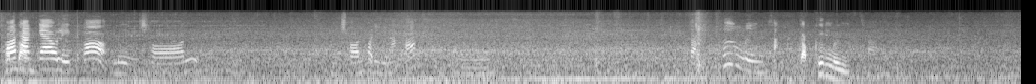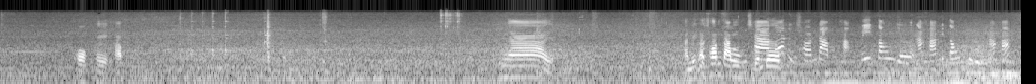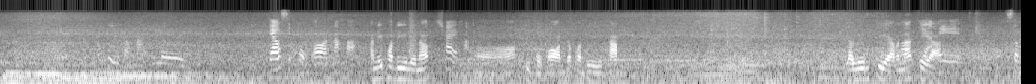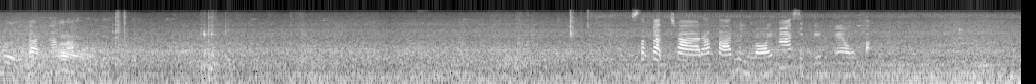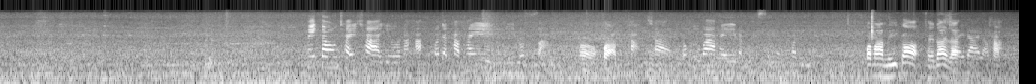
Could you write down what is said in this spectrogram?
ช้ก็อนดำถ้าแก้วเล็กก็หนึ่งช้อนหนึ่งช้อนพอดีนะคะกับครึ่งหนึ่งค่ะกับครึ่งหนึ่งใช่โอเคครับ ง่ายอั นนี้ก็ช้อนดำผเหงมือนชาเดิม ก็หนึ่งช้อนดำค่ะ ไม่ต้องเยอะนะคะ ไม่ต้องคูณนะคะ ก็คือประมาณนี้เลย แก้ว 16 ออนนะคะ อันนี้พอดีเลยเนาะ ใช่ค่ะ อ๋อ16ออนจะพอดีครับ อย่าลืมเกลี่ยมันนะเกลี่ยให้เสมอกันนะอ่า คะ สกัดชานะคะ 150 ml ค่ะไม่ต้องใช้ชาเยอะนะคะ ก็จะทำให้มีรสฝาดอ่าฝาดค่ะใช่ก็คือว่าให้แบบสมูทพอดีประมาณนี้ก็ใช้ได้แล้ว ใช้ได้แล้วครัค่ะ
